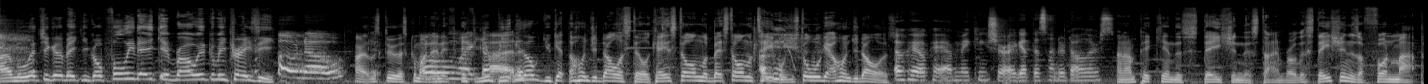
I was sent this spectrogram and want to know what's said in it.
I'm literally gonna make you go fully naked, bro. It's gonna be crazy. Oh no. All right, let's do this. Come on. and Oh if, my if you beat me though, you get the hundred dollars still. Okay, it's still on the still on the table. Okay. You still will get hundred dollars. Okay, okay. I'm making sure I get this hundred dollars. And I'm picking the station this time, bro. The station is a fun map.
